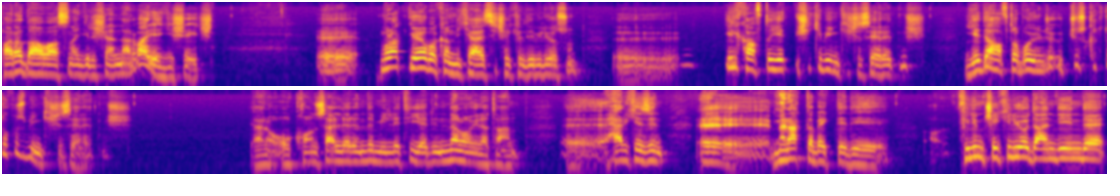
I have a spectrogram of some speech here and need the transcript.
para davasına girişenler var ya gişe için. E, Murat Göğebakan'ın hikayesi çekildi biliyorsun. E, ilk hafta 72 bin kişi seyretmiş. 7 hafta boyunca 349 bin kişi seyretmiş. Yani o konserlerinde milleti yerinden oynatan, e, herkesin e, merakla beklediği, film çekiliyor dendiğinde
